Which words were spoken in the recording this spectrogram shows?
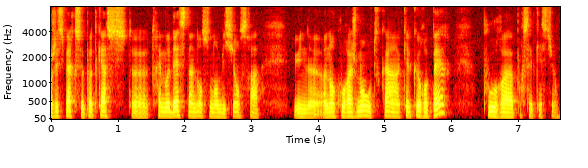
J'espère que ce podcast euh, très modeste hein, dans son ambition sera un encouragement, ou en tout cas quelques repères pour, euh, pour cette question.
